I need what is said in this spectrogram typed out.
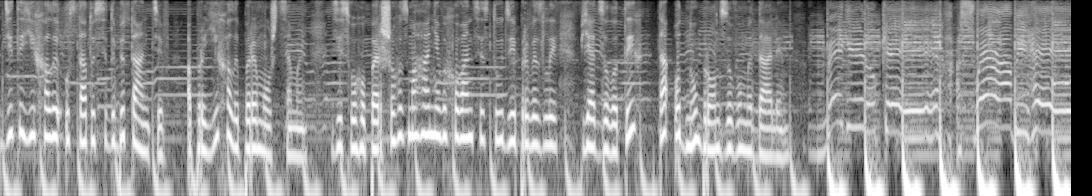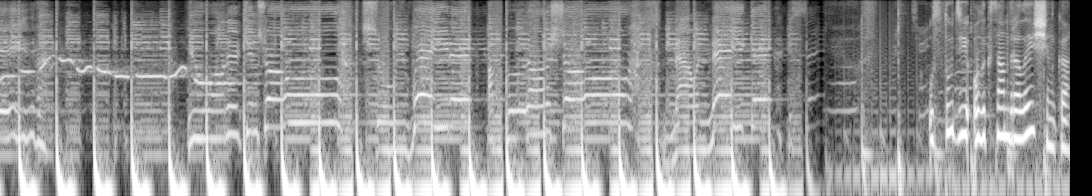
діти їхали у статусі дебютантів, а приїхали переможцями. Зі свого першого змагання вихованці студії привезли 5 золотих та одну бронзову медалі. студії Олександра Лещенка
